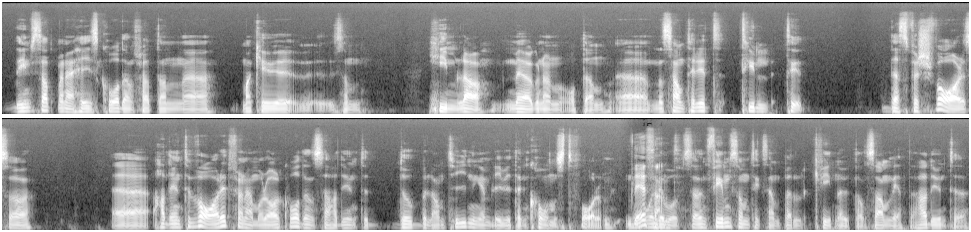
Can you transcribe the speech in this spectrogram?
det är intressant med den här Hayes-koden för att den, eh, man kan ju eh, liksom himla med ögonen åt den. Eh, men samtidigt till, till dess försvar så eh, hade det inte varit för den här moralkoden så hade ju inte dubbelantydningen blivit en konstform. Det är sant. Så en film som till exempel Kvinna utan samvete hade ju inte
